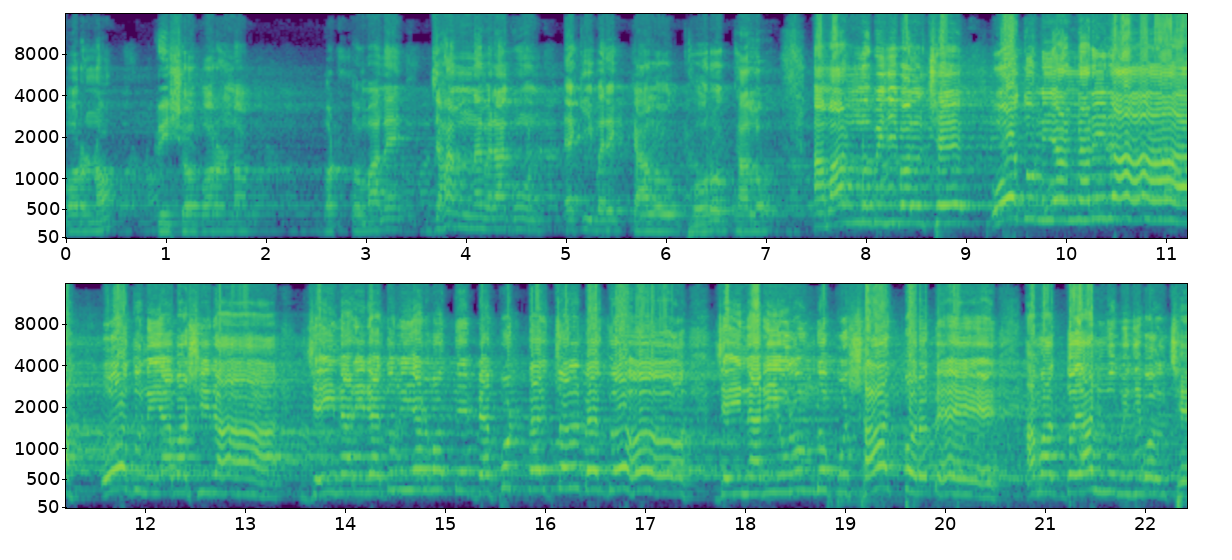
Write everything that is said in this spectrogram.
বর্ণ? কৃষ বর্তমানে জাহান নামের আগুন একেবারে কালো ঘোর কালো। আমার নবীজি বলছে ও দুনিয়ার নারীরা, ও দুনিয়াবাসীরা, যেই নারীরা দুনিয়ার মধ্যে বেপরদায় চলবে গো, যেই নারী উলঙ্গ পোশাক পরবে, আমার দয়ান নবীজি বলছে,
